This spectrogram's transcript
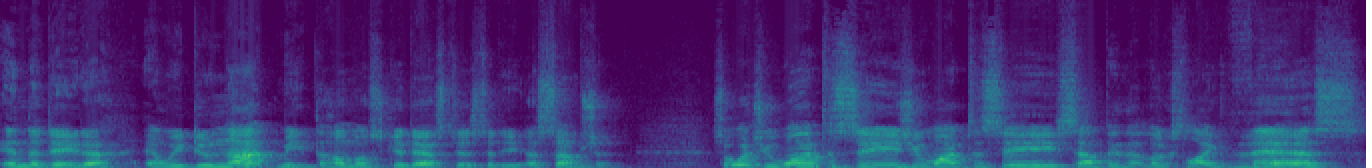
in the data, and we do not meet the homoskedasticity assumption. So what you want to see is you want to see something that looks like this,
